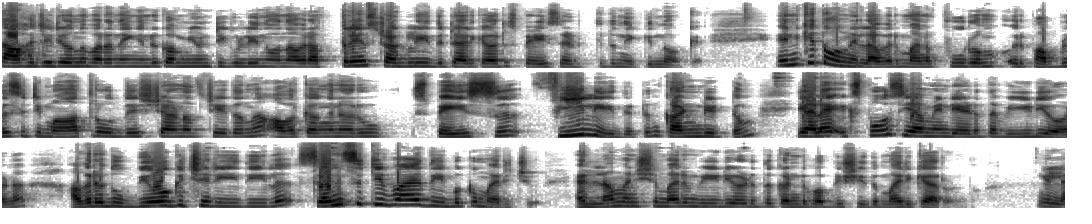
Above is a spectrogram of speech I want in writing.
സാഹചര്യം എന്ന് പറയുന്നത് ഇങ്ങനെ ഒരു കമ്മ്യൂണിറ്റിക്കുള്ളിൽ നിന്ന് വന്ന് അവർ അത്രയും സ്ട്രഗിൾ ചെയ്തിട്ടായിരിക്കും അവർ സ്പേസ് എടുത്തിട്ട് നിൽക്കുന്നതൊക്കെ എനിക്ക് തോന്നുന്നില്ല അവർ മനഃപൂർവം ഒരു പബ്ലിസിറ്റി മാത്രം ഉദ്ദേശിച്ചാണ് അത് ചെയ്തതെന്ന് അവർക്ക് അങ്ങനെ ഒരു സ്പേസ് ഫീൽ ചെയ്തിട്ടും കണ്ടിട്ടും ഇയാളെ എക്സ്പോസ് ചെയ്യാൻ വേണ്ടി എടുത്ത വീഡിയോ ആണ്. അവരത് ഉപയോഗിച്ച രീതിയിൽ സെൻസിറ്റീവായ ദീപക് മരിച്ചു. എല്ലാ മനുഷ്യന്മാരും വീഡിയോ എടുത്ത് കണ്ട് പബ്ലിഷ് ചെയ്ത് മരിക്കാറുണ്ടോ? ഇല്ല.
